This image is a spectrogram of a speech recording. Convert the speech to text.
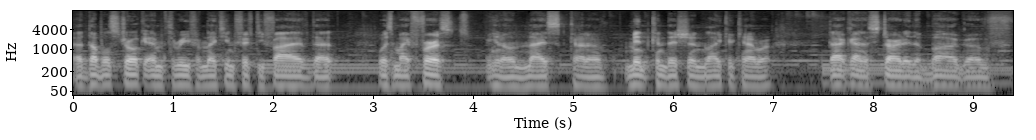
a double stroke M3 from 1955 that was my first, you know, nice kind of mint condition Leica camera. That kind of started a bug of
